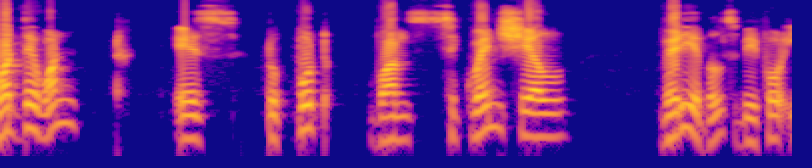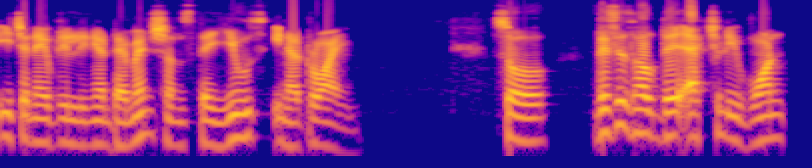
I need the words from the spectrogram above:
What they want is to put one sequential variables before each and every linear dimensions they use in a drawing. So this is how they actually want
